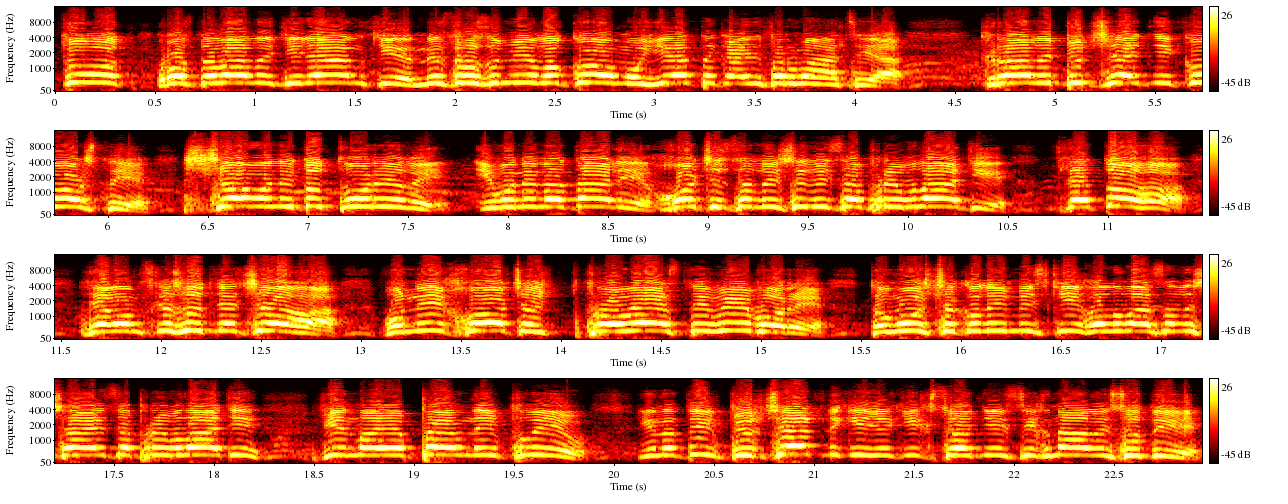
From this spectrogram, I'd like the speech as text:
Тут роздавали ділянки, незрозуміло кому. Є така інформація крали бюджетні кошти. Що вони тут творили? І вони надалі хочуть залишитися при владі. Для того я вам скажу для чого. Вони хочуть провести вибори, тому що коли міський голова залишається при владі, він має певний вплив. І на тих бюджетників, яких сьогодні зігнали сюди,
